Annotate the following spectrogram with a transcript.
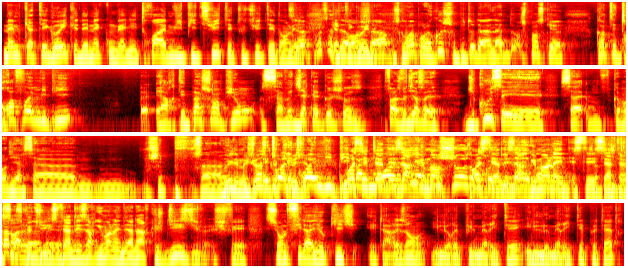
même catégorie que des mecs qui ont gagné 3 MVP de suite et tout de suite est dans les vrai, pourquoi ça dérange catégories ça Parce que moi, pour le coup, je suis plutôt dans- là-dedans. Je pense que quand t'es trois fois MVP, et alors que t'es pas champion, ça veut dire quelque chose. Enfin, je veux dire, du coup, c'est ça. Comment dire ça euh, Je sais. ça Oui, mais je vois ce que tu les veux trois dire. MVP. Moi, c'était un des arguments. Moi, c'était un des arguments. c'est intéressant ce que tu dis. mais- C'était un des arguments l'année dernière que je dis. Je fais, si on le file à Jokic, et t'as raison, il aurait pu le mériter, il le méritait peut-être.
